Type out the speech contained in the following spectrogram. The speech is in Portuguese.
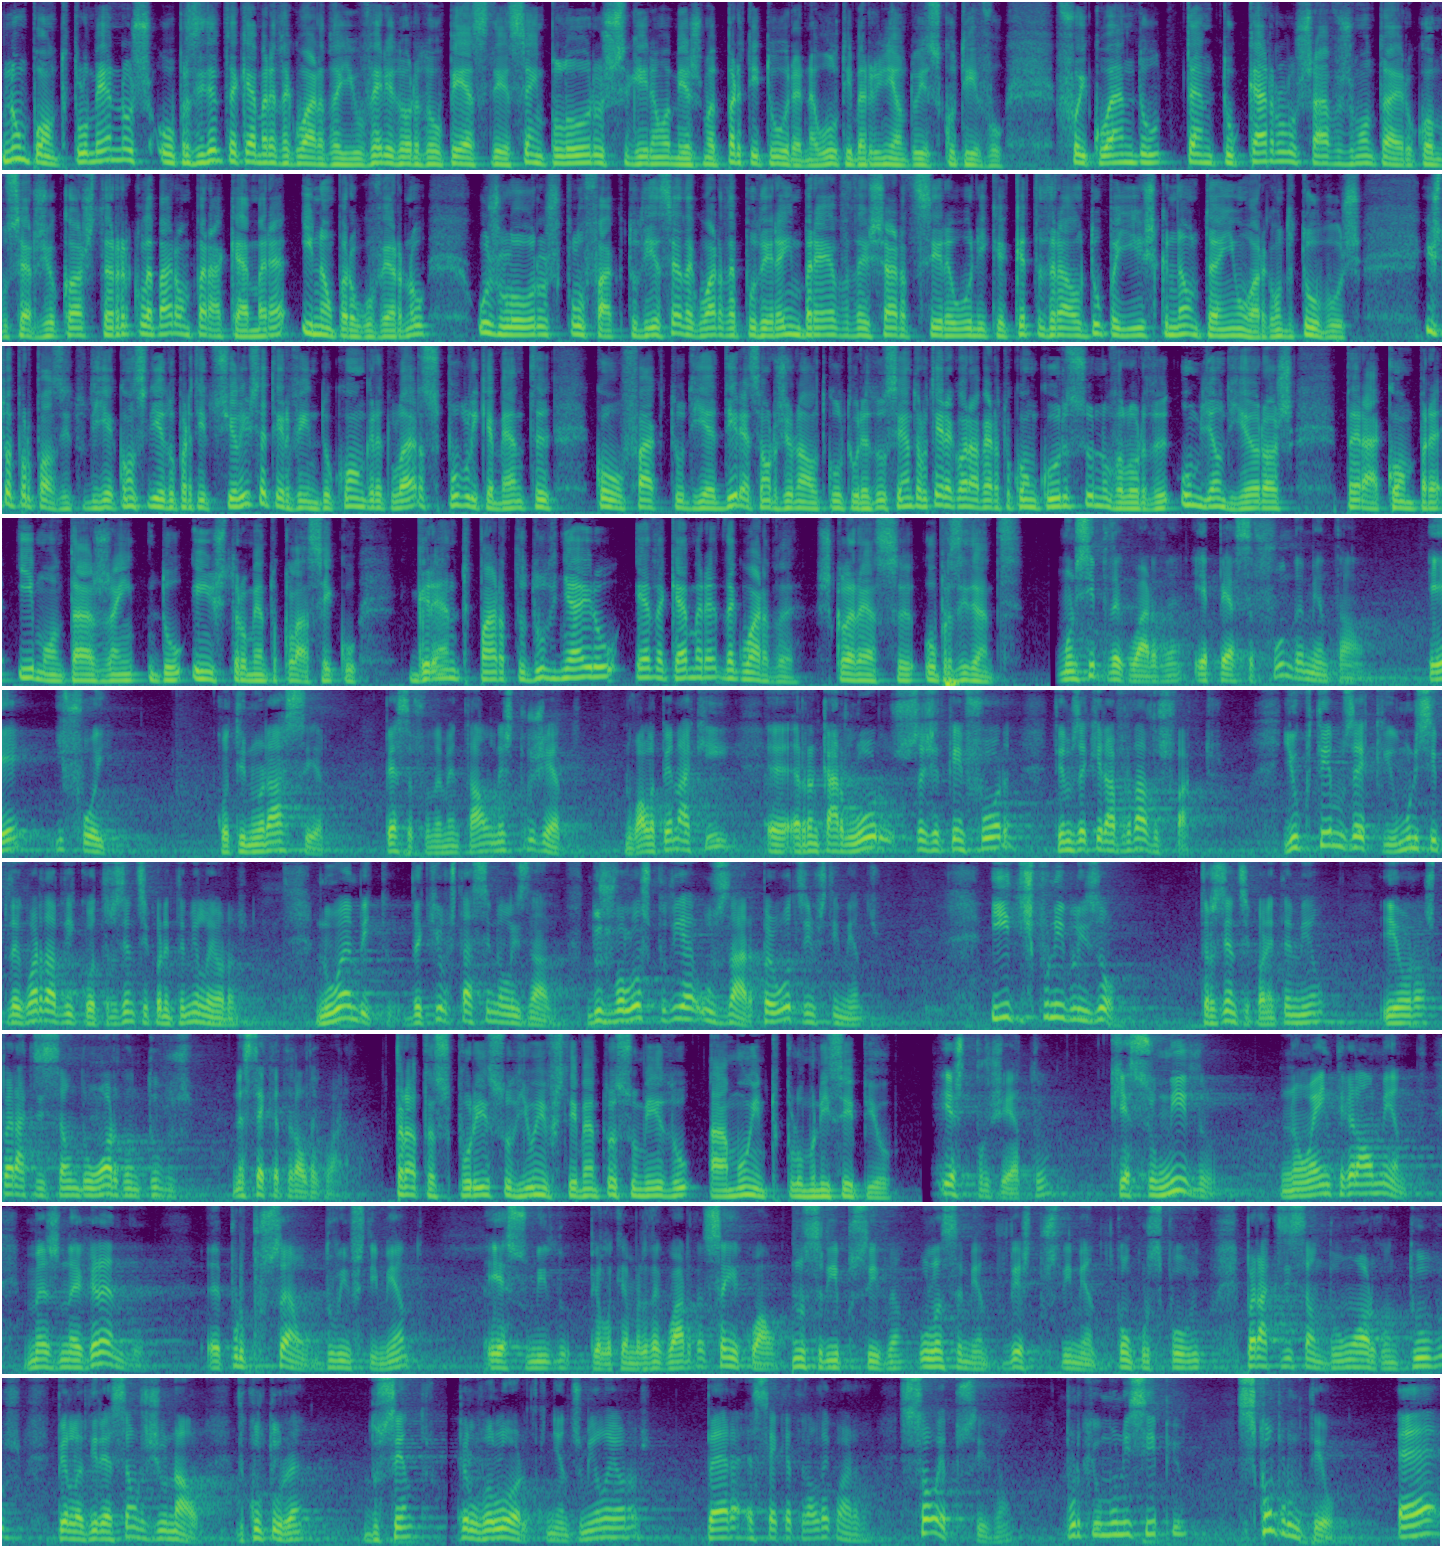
Num ponto, pelo menos, o Presidente da Câmara da Guarda e o vereador do PSD sem pelouros seguiram a mesma partitura na última reunião do Executivo. Foi quando tanto Carlos Chaves Monteiro como Sérgio Costa reclamaram para a Câmara, e não para o Governo, os louros pelo facto de a Sé da Guarda poder em breve deixar de ser a única catedral do país que não tem um órgão de tubos. Isto a propósito de a Conselhia do Partido Socialista ter vindo congratular-se publicamente com o facto de a Direção Regional de Cultura do Centro ter agora aberto concurso no valor de um milhão de euros para a compra e montagem do instrumento clássico. Grande parte do dinheiro é da Câmara da Guarda, esclarece o Presidente. O município da Guarda é peça fundamental. É e foi. Continuará a ser peça fundamental neste projeto. Não vale a pena aqui eh, arrancar louros, seja de quem for, temos aqui à verdade dos factos. E o que temos é que o município da Guarda abdicou 340 mil euros no âmbito daquilo que está sinalizado, dos valores que podia usar para outros investimentos e disponibilizou 340 mil euros para a aquisição de um órgão de tubos na Sé Catedral da Guarda. Trata-se, por isso, de um investimento assumido há muito pelo município. Este projeto, que é assumido não é integralmente, mas na grande eh, proporção do investimento, é assumido pela Câmara da Guarda, sem a qual não seria possível o lançamento deste procedimento de concurso público para a aquisição de um órgão de tubos pela Direção Regional de Cultura do Centro, pelo valor de 500 mil euros, para a Catedral da Guarda. Só é possível porque o município se comprometeu a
